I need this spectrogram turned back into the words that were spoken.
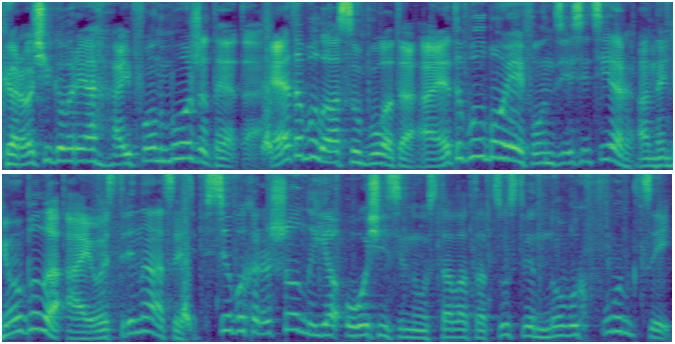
Короче говоря, iPhone может это. Это была суббота, а это был мой iPhone 10R, а на нем была iOS 13. Все бы хорошо, но я очень сильно устал от отсутствия новых функций.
